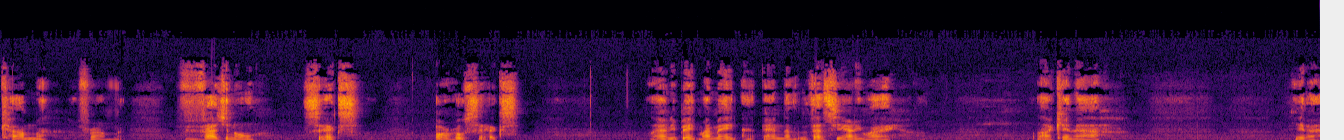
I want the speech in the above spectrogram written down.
come from vaginal sex oral sex. I only beat my mate, and that's the only way I can, uh, you know.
